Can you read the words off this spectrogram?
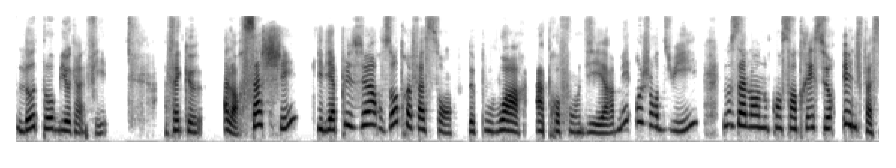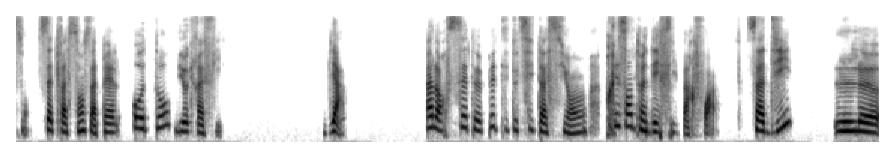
l'autobiographie afin que, alors, sachez qu'il y a plusieurs autres façons de pouvoir approfondir, mais aujourd'hui, nous allons nous concentrer sur une façon. Cette façon s'appelle autobiographie. Bien. Alors, cette petite citation présente un défi parfois. Ça dit, le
